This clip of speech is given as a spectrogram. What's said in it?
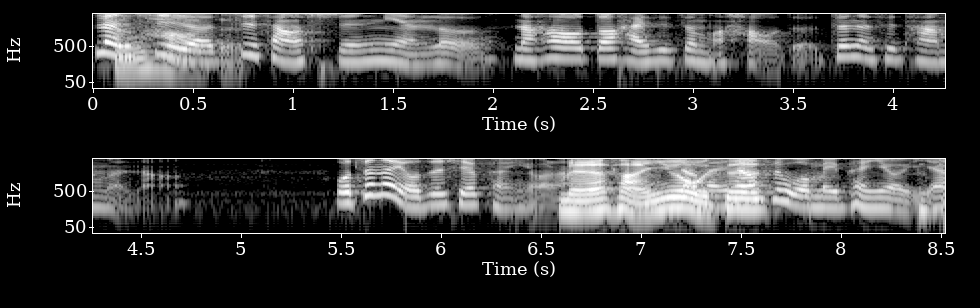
认识了至少十年了，然后都还是这么好的，真的是他们啊，我真的有这些朋友了，没办法，因为我真的是我没朋友一样，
